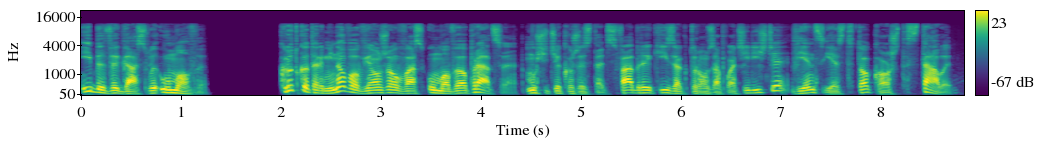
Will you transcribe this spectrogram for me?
i by wygasły umowy. Krótkoterminowo wiążą Was umowy o pracę. Musicie korzystać z fabryki, za którą zapłaciliście, więc jest to koszt stały.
